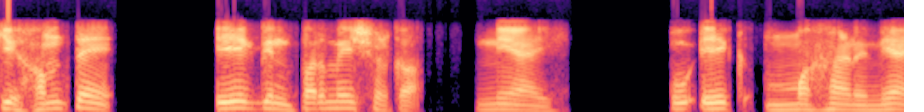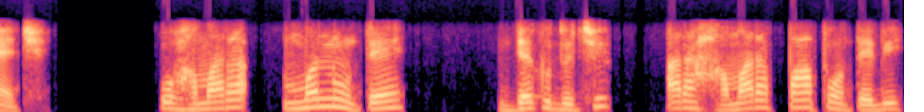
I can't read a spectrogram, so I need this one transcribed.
कि हम ते एक दिन परमेश्वर का न्याय, वो एक महान न्याय छ। वो हमारा मनु ते देख छ और हमारा पापों ते भी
